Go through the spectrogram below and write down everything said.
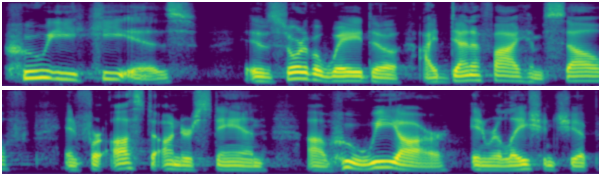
who he, he is. It was sort of a way to identify himself and for us to understand uh, who we are in relationship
